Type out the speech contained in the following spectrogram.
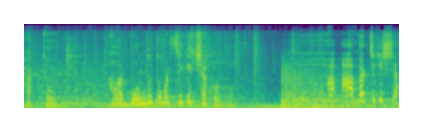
থাকতে হইব আমার বন্ধু তোমার চিকিৎসা করব। আবার চিকিৎসা?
